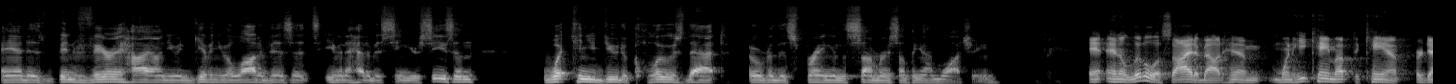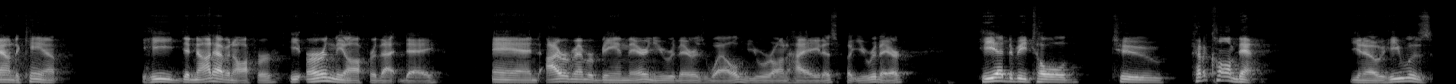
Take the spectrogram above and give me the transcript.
and has been very high on you and given you a lot of visits even ahead of his senior season. What can you do to close that over the spring and the summer is something I'm watching. And, and, a little aside about him, when he came up to camp or down to camp, he did not have an offer. He earned the offer that day. And I remember being there, and you were there as well. You were on hiatus, but you were there. He had to be told to kind of calm down you know, he was,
